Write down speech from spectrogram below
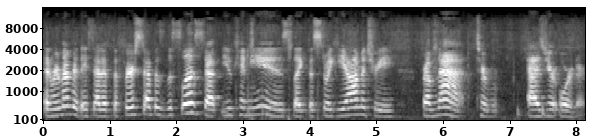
And remember, they said if the first step is the slow step, you can use like the stoichiometry from that to as your order.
